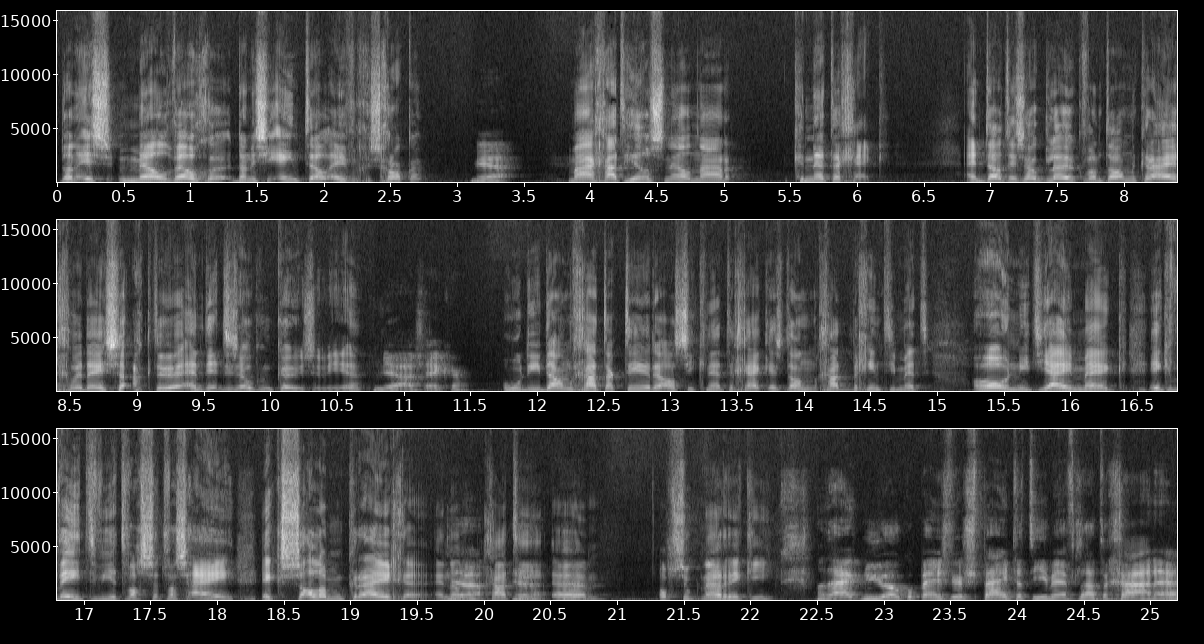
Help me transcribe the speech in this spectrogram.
Dan is Mel wel ge- dan is hij één tel even geschrokken. Ja. Maar hij gaat heel snel naar knettergek. En dat is ook leuk, want dan krijgen we deze acteur... En dit is ook een keuze weer. Ja, zeker. Hoe die dan gaat acteren als hij knettergek is... Dan gaat, begint hij met... Oh, niet jij, Meg. Ik weet wie het was. Het was hij. Ik zal hem krijgen. En dan Ja, gaat hij ja, eh, ja. op zoek naar Ricky. Want hij heeft nu ook opeens weer spijt dat hij hem heeft laten gaan, hè?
